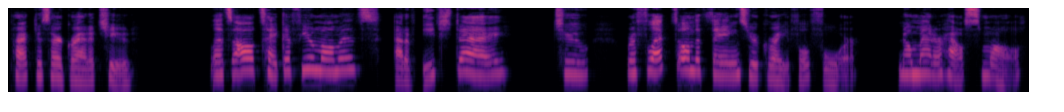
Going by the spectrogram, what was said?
practice our gratitude. Let's all take a few moments out of each day to reflect on the things you're grateful for, no matter how small.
